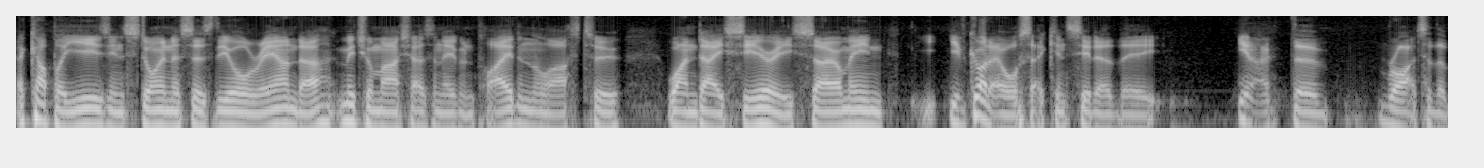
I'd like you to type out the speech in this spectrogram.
a couple of years in Stoinis as the all rounder. Mitchell Marsh hasn't even played in the last two one day series. So, I mean, you've got to also consider the, you know, the rights of the,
